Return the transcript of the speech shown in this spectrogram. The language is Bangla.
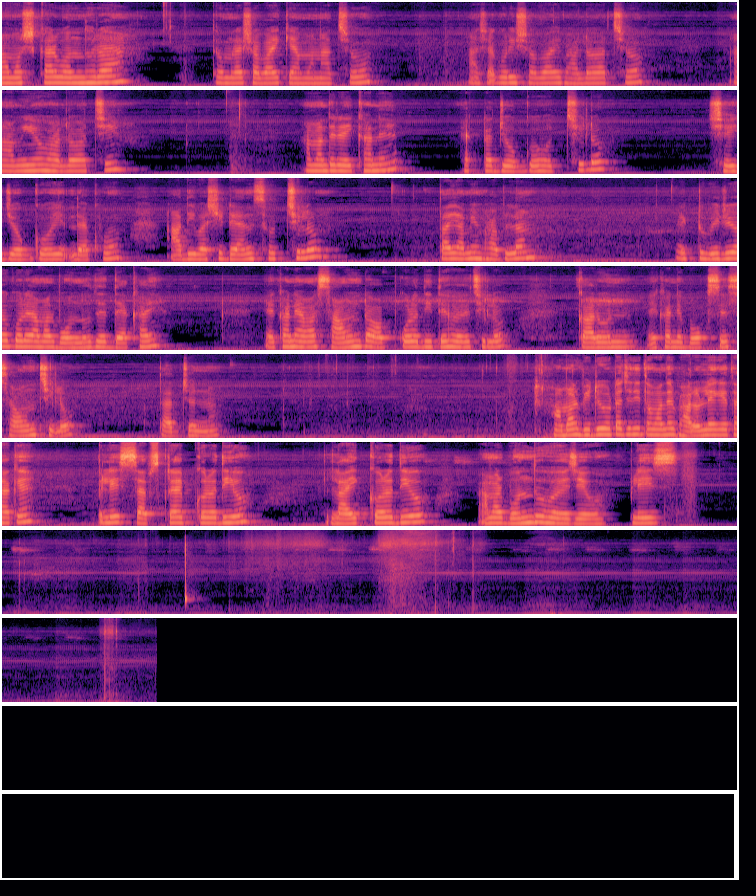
নমস্কার বন্ধুরা, তোমরা সবাই কেমন আছো? আশা করি সবাই ভালো আছো, আমিও ভালো আছি। আমাদের এইখানে একটা যজ্ঞ হচ্ছিল, সেই যজ্ঞই দেখো আদিবাসী ড্যান্স হচ্ছিল। তাই আমি ভাবলাম, একটু ভিডিও করে আমার বন্ধুদের দেখাই। এখানে আমার সাউন্ডটা অফ করে দিতে হয়েছিল। কারণ এখানে বক্সের সাউন্ড ছিল, তার জন্য। আমার ভিডিওটা যদি তোমাদের ভালো লেগে থাকে প্লিজ সাবস্ক্রাইব করে দিও লাইক করে দিও। আমার বন্ধু হয়ে যেও প্লিজ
